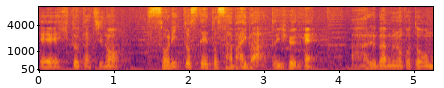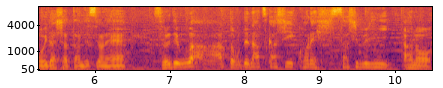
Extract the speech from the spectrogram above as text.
えー、人たちのソリッドステートサバイバーというねアルバムのことを思い出しちゃったんですよね。それでうわーっと思って懐かしい。これ久しぶりにあの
